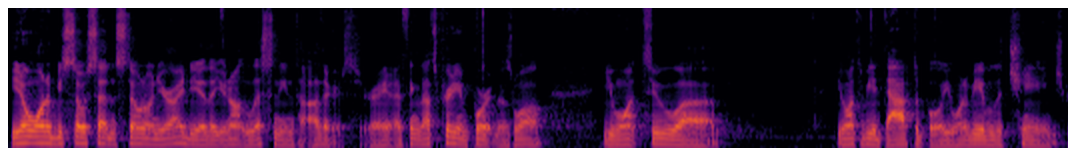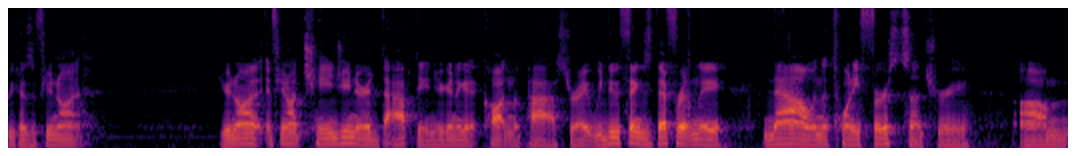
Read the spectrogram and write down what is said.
you don't want to be so set in stone on your idea that you're not listening to others, right? I think that's pretty important as well. You want to uh, you want to be adaptable. You want to be able to change because if you're not you're not if you're not changing or adapting, you're going to get caught in the past, right? We do things differently now in the 21st century um,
